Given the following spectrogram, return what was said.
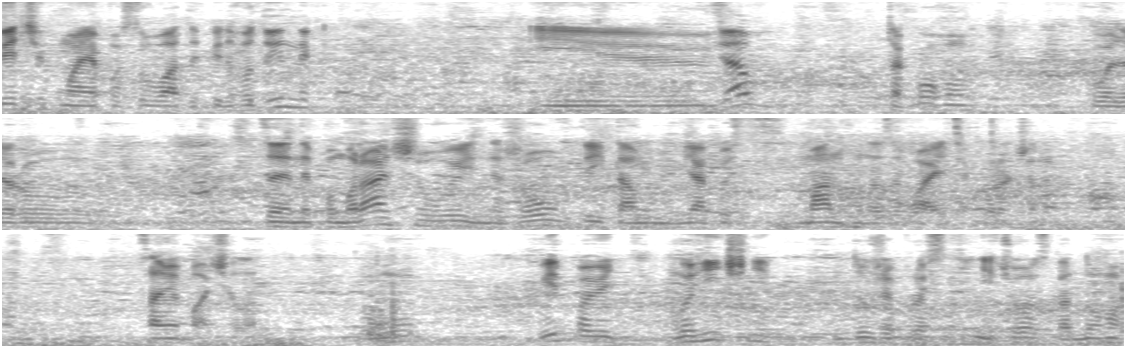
вільчик має пасувати під годинник. І взяв такого кольору. Це не помаранчевий, не жовтий, там якось манго називається, коротше. Самі бачили. Тому відповідь логічні, дуже прості, нічого складного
